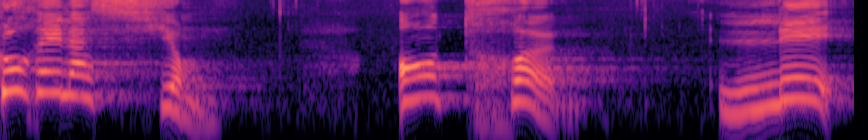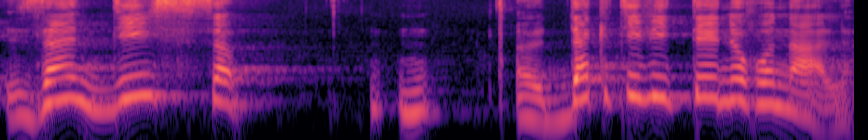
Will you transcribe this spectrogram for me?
corrélation entre les indices d'activité neuronale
